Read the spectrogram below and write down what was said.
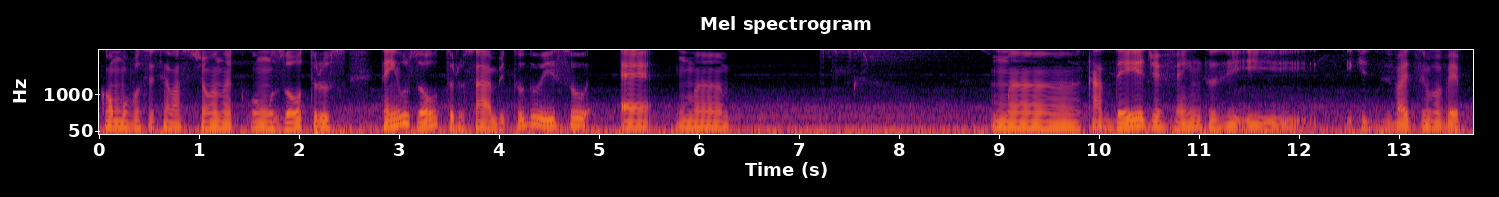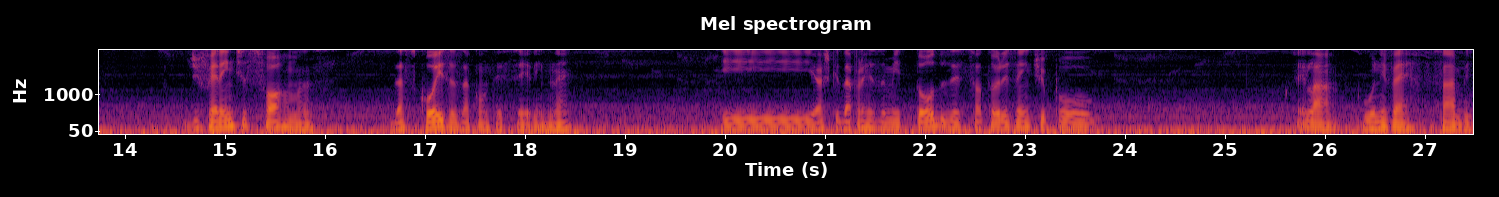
como você se relaciona com os outros, tem os outros, sabe? Tudo isso é uma uma cadeia de eventos e, e, e que vai desenvolver diferentes formas das coisas acontecerem, né? E acho que dá para resumir todos esses fatores em tipo sei lá, o universo, sabe?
